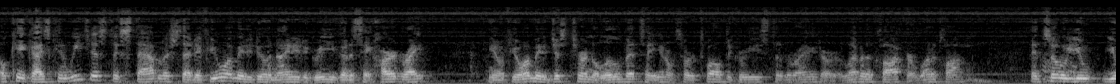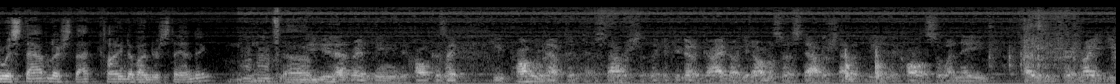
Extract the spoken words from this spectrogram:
okay, guys, can we just establish that if you want me to do a 90 degree, you're going to say hard right? You know, if you want me to just turn a little bit, say, you know, sort of 12 degrees to the right, or 11 o'clock, or 1 o'clock. And so you, you establish that kind of understanding. Mm-hmm. Um, you do that right at the beginning of the call because like you probably would have to establish that like if you've got a guide dog, you'd almost establish that at the beginning of the call. So when they tell you to turn right, you,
